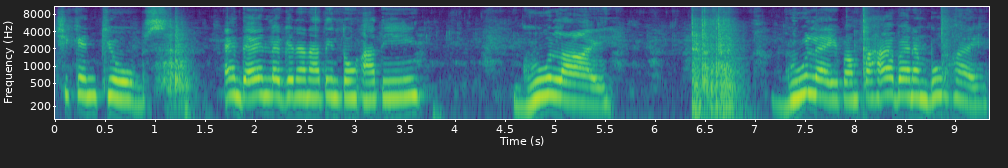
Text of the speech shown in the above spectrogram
chicken cubes. And then, lagyan na natin tong ating gulay. Gulay, pampahaba ng buhay.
